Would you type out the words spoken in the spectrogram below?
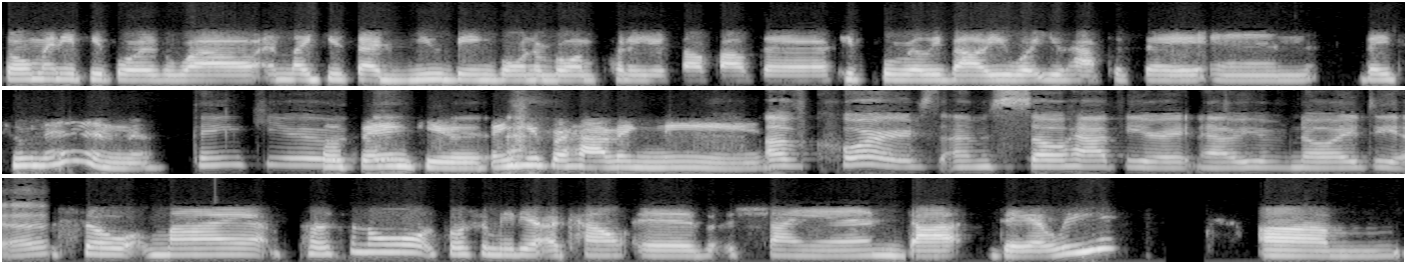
so many people as well. And like you said, you being vulnerable and putting yourself out there, people really value what you have to say and they tune in. thank you So thank, you. Thank you for having me. of course i'm so happy right now you have no idea So my personal social media account is Chyenne.daley. Um,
